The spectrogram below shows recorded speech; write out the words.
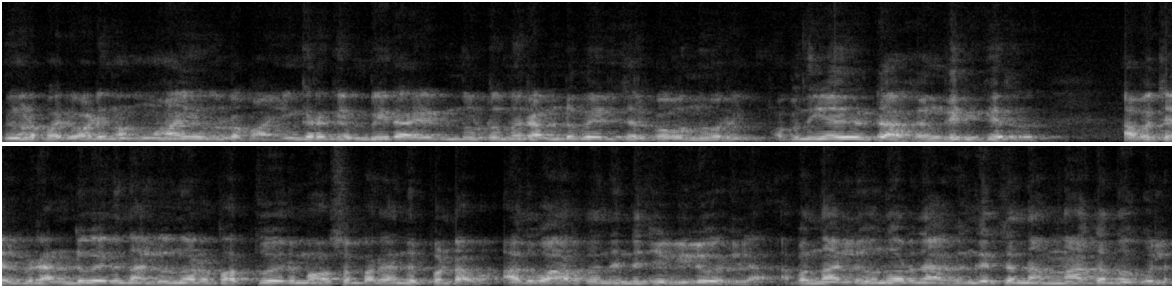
നിങ്ങളുടെ പരിപാടി നന്നായി ഇരുന്നുട്ടോ ഭയങ്കര ഗംഭീരമായിരുന്നു കിട്ടുന്ന രണ്ട് പേര് ചിലപ്പോൾ വന്ന് പറയും. അപ്പോൾ നീ അതിട്ട് അഹങ്കരിക്കരുത്. അപ്പോൾ ചിലപ്പോൾ രണ്ടുപേരും നല്ലതെന്ന് പറഞ്ഞാൽ പത്ത് പേര് മോശം പറയാൻ നിൽപ്പുണ്ടാവും അത് വാർത്ത നിന്റെ ചെവിയിൽ വരില്ല. അപ്പം നല്ലതെന്ന് പറഞ്ഞാൽ അഹങ്കരിച്ചാൽ നന്നാക്കാൻ നോക്കില്ല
